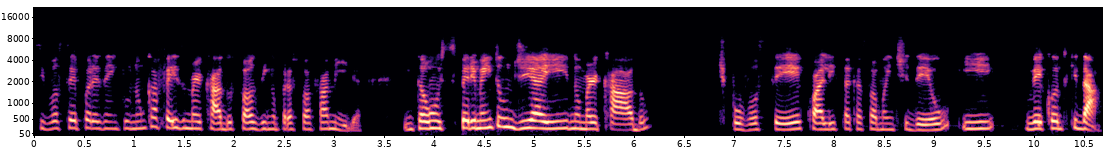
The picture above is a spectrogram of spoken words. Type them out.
se você, por exemplo, nunca fez o mercado sozinho para sua família. Então, experimenta um dia aí no mercado, tipo, você com a lista que a sua mãe te deu e vê quanto que dá.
